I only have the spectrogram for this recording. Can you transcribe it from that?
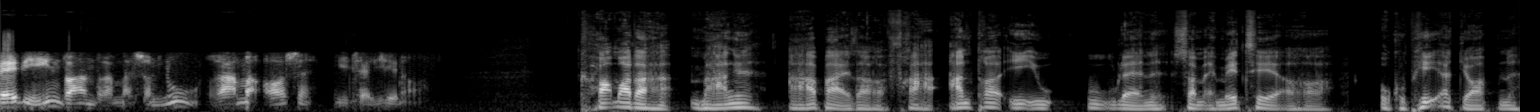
fattige indvandrere, men som nu rammer også italienere. Kommer der mange arbejdere fra andre EU-lande, som er med til at okkupere jobbene?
